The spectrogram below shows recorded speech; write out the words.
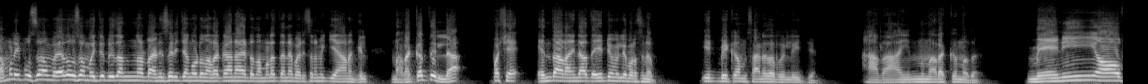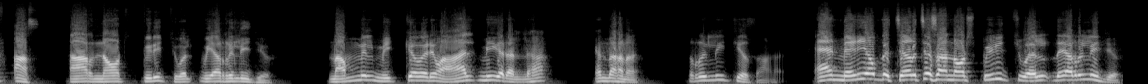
നമ്മൾ ഈ പുസ്തകം വേദോസം വെച്ചിട്ട് ഇത് അങ്ങോട്ട് അനുസരിച്ച് അങ്ങോട്ട് നടക്കാനായിട്ട് നമ്മളെ തന്നെ പരിശ്രമിക്കുകയാണെങ്കിൽ നടക്കത്തില്ല. പക്ഷേ എന്താണ് അതിന്റെ അകത്ത് ഏറ്റവും വലിയ പ്രശ്നം? ഇറ്റ് ബിക്കംസ് അനദർ റിലീജിയൻ അതാ ഇന്ന് നടക്കുന്നത്. Many of us are not spiritual we are religious നമ്മിൽ മിക്കവരും ആത്മീകരല്ല. എന്താണ്? റിലീജിയസ് ആണ്. And many of the churches are not spiritual they are religious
